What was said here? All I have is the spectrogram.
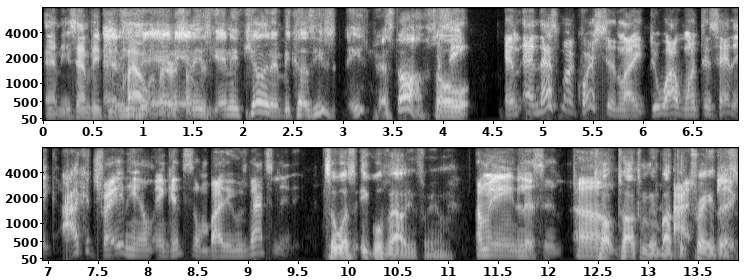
and he's MVP and he's, caliber and, or and he's and he's killing it because he's he's pissed off. So see, and and that's my question. Like, do I want this headache? I could trade him and get somebody who's vaccinated. so what's equal value for him? I mean, listen. Um, talk, talk to me about the I- trade that's,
